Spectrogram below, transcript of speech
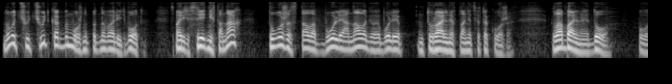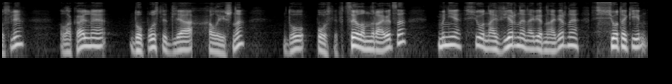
Но вот чуть-чуть как бы можно поднавалить. Вот, смотрите, в средних тонах тоже стало более аналоговое, более натуральное в плане цвета кожи. Глобальное до, после – локальное до-после для халейшна, до-после. В целом нравится мне все, наверное, наверное, наверное, все-таки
